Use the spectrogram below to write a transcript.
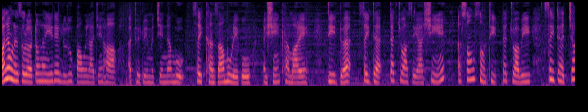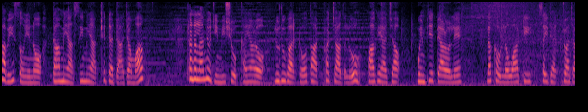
ဘာကြောင့်လဲဆိုတော့တော်လှန်ရေးတဲ့လူထုပါဝင်လာခြင်းဟာအထွေထွေမကျေနပ်မှုစိတ်ခံစားမှုတွေကိုအရှင်းခံပါတယ်။ဒီအတွက်စိတ်သက်တက်ကြွစရာရှိရင်အဆုံးစွန်ထိတက်ကြွပြီးစိတ်သက်ကြပြီးဆိုရင်တော့တားမရစီးမရဖြစ်တတ်တာကြောင့်ပါ။ထန်တလန်းမြို့ကြီးမိရှို့ခံရတော့လူထုကဒေါသထွက်ကြသလိုဘာကြရကြောင့်ဝင်ပစ်ပြတော့လဲလက်ခုပ်လက်ဝါးတီးစိတ်သက်ကြွကြ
